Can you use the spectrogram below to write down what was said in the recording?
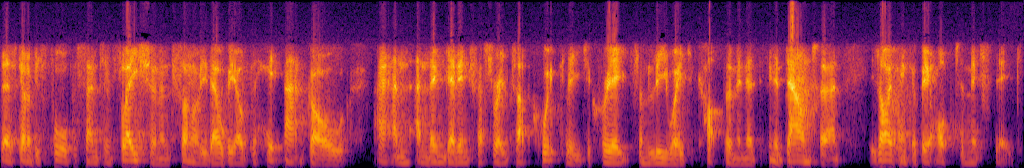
there's going to be 4% inflation and suddenly they'll be able to hit that goal and, and then get interest rates up quickly to create some leeway to cut them in a, in a downturn is, I think, a bit optimistic.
